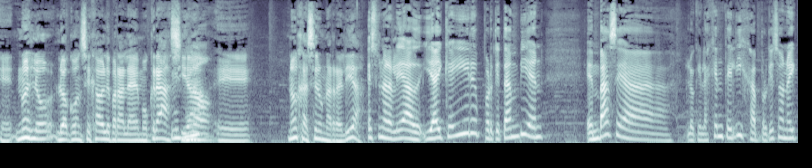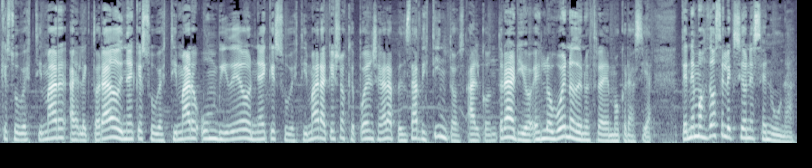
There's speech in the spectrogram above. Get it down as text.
eh, no es lo, lo aconsejable para la democracia, No. eh, no deja de ser una realidad. Es una realidad y hay que ir porque también en base a lo que la gente elija, porque eso no hay que subestimar al electorado y no hay que subestimar un video, ni hay que subestimar a aquellos que pueden llegar a pensar distintos. Al contrario, es lo bueno de nuestra democracia. Tenemos dos elecciones en una.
